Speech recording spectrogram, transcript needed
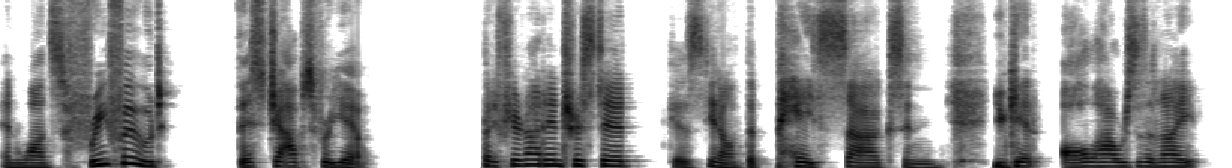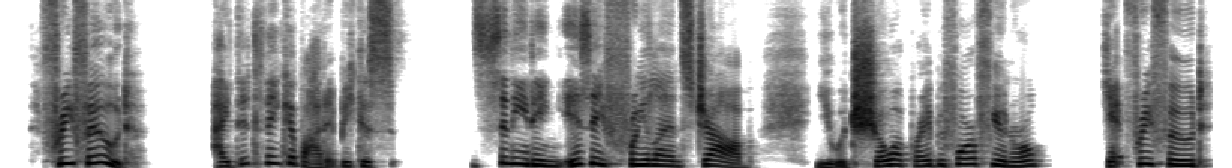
and wants free food, this job's for you. But if you're not interested, because, you know, the pay sucks and you get all hours of the night, free food. I did think about it because sin eating is a freelance job. You would show up right before a funeral, get free food,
